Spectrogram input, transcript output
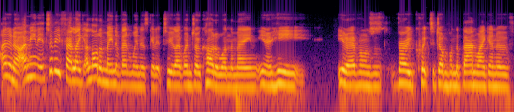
I don't know. I mean, it, to be fair, like a lot of main event winners get it too. Like when Joe Cada won the main, you know, he, you know, everyone was very quick to jump on the bandwagon of,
